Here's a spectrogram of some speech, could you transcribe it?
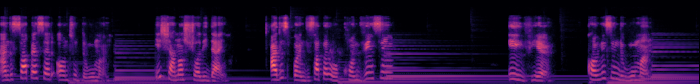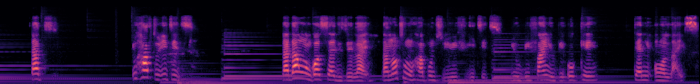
And the serpent said unto the woman, Ye shall not surely die. At this point, the serpent was convincing Eve here, convincing the woman that you have to eat it. That that one God said is a lie. That nothing will happen to you if you eat it. You'll be fine. You'll be okay. Telling all lies.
